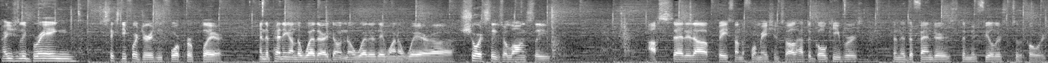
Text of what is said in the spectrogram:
I usually bring 64 jerseys, four per player. And depending on the weather, I don't know whether they want to wear uh, short sleeves or long sleeves. I'll set it up based on the formation. So I'll have the goalkeepers, then the defenders, the midfielders to the forwards.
